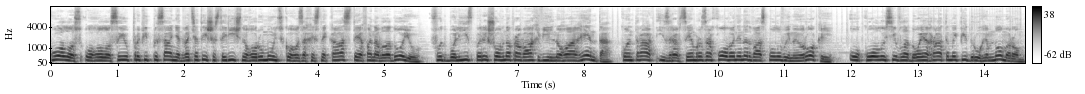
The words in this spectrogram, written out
Колос оголосив про підписання 26-річного румунського захисника Стефана Владою. Футболіст перейшов на правах вільного агента. Контракт із гравцем розрахований на 2,5 роки. У колосі Владоя гратиме під другим номером.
